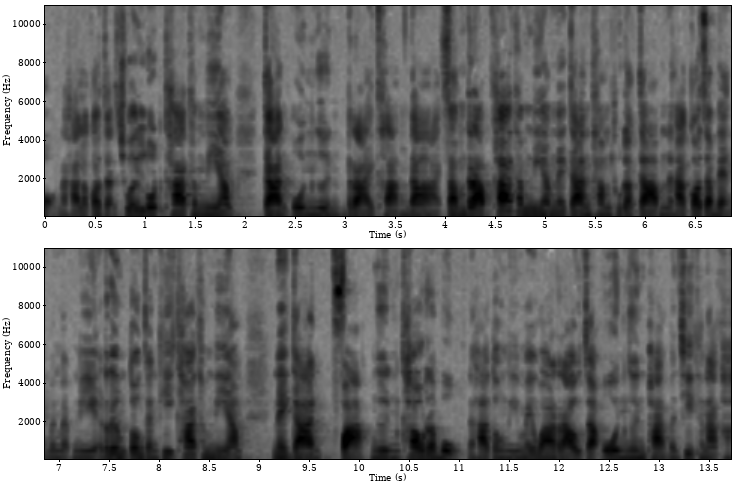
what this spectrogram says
องนะคะแล้วก็จะช่วยลดค่าธรรมเนียม การโอนเงินรายครั้งได้สำหรับค่าธรรมเนียมในการทำธุรกรรมนะคะก็จะแบ่งเป็นแบบนี้เริ่มต้นกันที่ค่าธรรมเนียมในการฝากเงินเข้าระบบนะคะตรงนี้ไม่ว่าเราจะโอนเงินผ่านบัญชีธนาค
